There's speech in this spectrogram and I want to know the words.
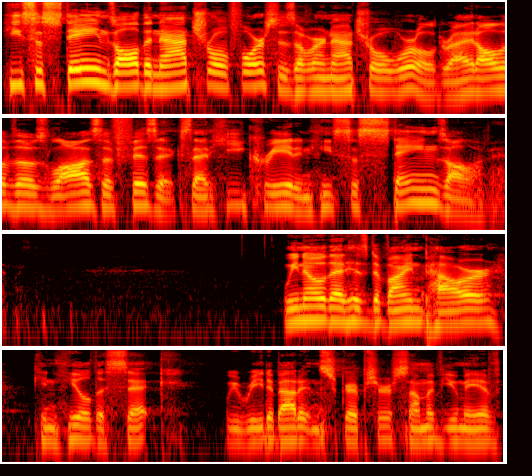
He sustains all the natural forces of our natural world, right? All of those laws of physics that He created, and He sustains all of it. We know that His divine power can heal the sick we read about it in Scripture. Some of you may have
